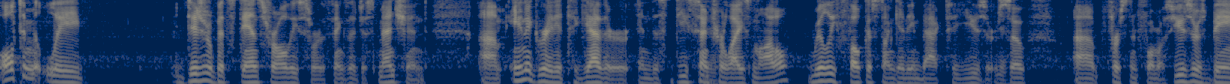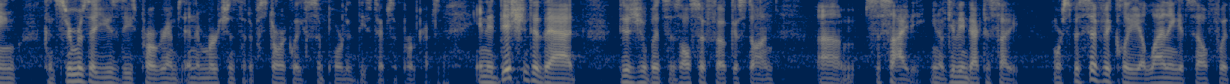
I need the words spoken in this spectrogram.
ultimately, Digital Bit stands for all these sort of things I just mentioned, um, integrated together in this decentralized model, really focused on getting back to users. So uh, first and foremost, users being consumers that use these programs and the merchants that have historically supported these types of programs. In addition to that, Digital Bits is also focused on um, society, you know, giving back to society. More specifically, aligning itself with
